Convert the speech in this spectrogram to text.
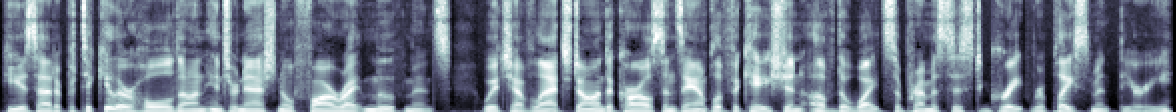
He has had a particular hold on international far right movements, which have latched on to Carlson's amplification of the white supremacist Great Replacement theory,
